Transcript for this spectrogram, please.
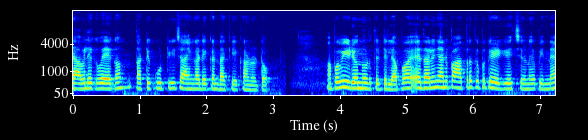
രാവിലെയൊക്കെ വേഗം തട്ടിക്കൂട്ടി ചായം കടിയൊക്കെ ഉണ്ടാക്കിയേക്കാണ് കേട്ടോ അപ്പോൾ വീഡിയോ ഒന്നും എടുത്തിട്ടില്ല. അപ്പോൾ ഏതായാലും ഞാൻ പാത്രമൊക്കെ ഇപ്പോൾ കഴുകി വെച്ചാണ്. പിന്നെ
